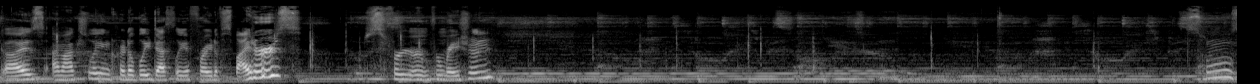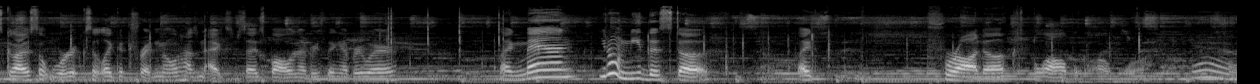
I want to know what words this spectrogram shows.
Guys, I'm actually incredibly deathly afraid of spiders. Just for your information. Guys that works at like a treadmill and has an exercise ball and everything everywhere. Like, man, you don't need this stuff. Like, product, blah, blah, blah. Oh,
